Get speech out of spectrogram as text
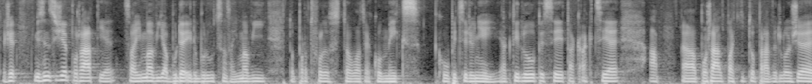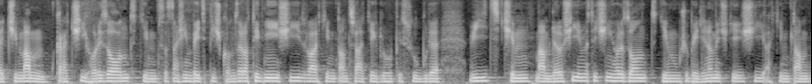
Takže myslím si, že pořád je zajímavý a bude i do budoucna zajímavý to portfolio sestavovat jako mix koupit si do něj jak ty dluhopisy, tak akcie. A, pořád platí to pravidlo, že čím mám kratší horizont, tím se snažím být spíš konzervativnější, tím tam třeba těch dluhopisů bude víc, čím mám delší investiční horizont, tím můžu být dynamičtější a tím tam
